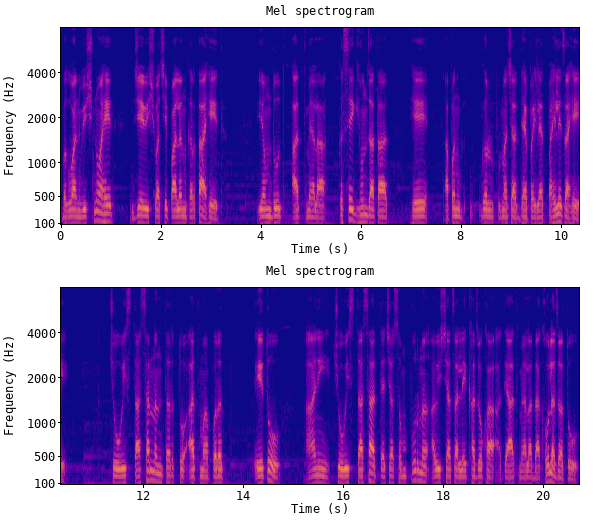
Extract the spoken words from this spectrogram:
भगवान विष्णू आहेत जे विश्वाचे पालन करता आहेत. यमदूत आत्म्याला कसे घेऊन जातात हे आपण गरुड पुराणाच्या अध्याय पहिल्यात पाहिलेच आहे. चोवीस तासांनंतर तो आत्मा परत येतो आणि चोवीस तासात त्याच्या संपूर्ण आयुष्याचा लेखाजोखा त्या आत्म्याला दाखवला जातो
